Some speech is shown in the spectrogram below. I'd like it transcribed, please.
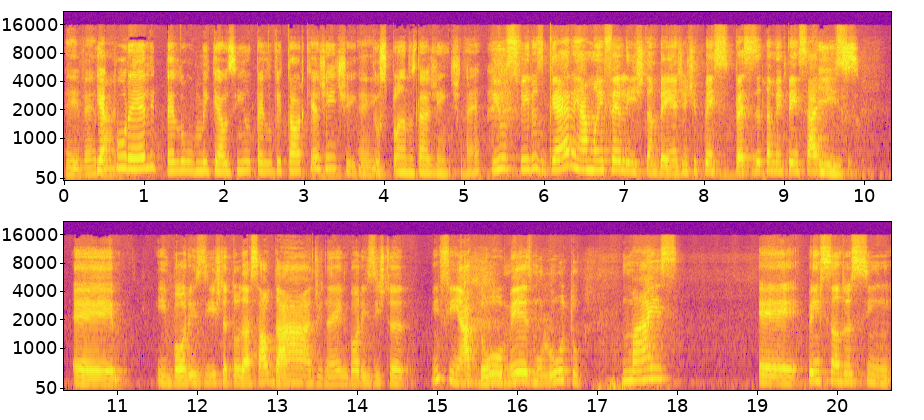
É verdade. E é por ele, pelo Miguelzinho, pelo Vitório, que a gente, é. os planos da gente, né? E os filhos querem a mãe feliz também. A gente precisa também pensar nisso. Isso. É, embora exista toda a saudade, né? Embora exista, enfim, a dor mesmo, o luto, mas é, pensando assim,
